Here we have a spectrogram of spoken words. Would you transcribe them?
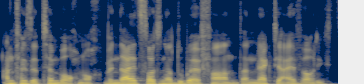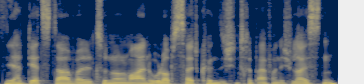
Anfang September auch noch, wenn da jetzt Leute nach Dubai fahren, dann merkt ihr einfach, die sind halt jetzt da, weil zur normalen Urlaubszeit können sie sich den Trip einfach nicht leisten.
